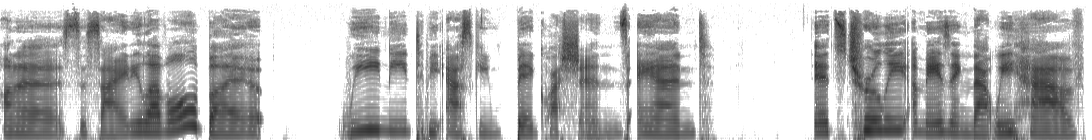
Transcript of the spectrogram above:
on a society level, but we need to be asking big questions. And it's truly amazing that we have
